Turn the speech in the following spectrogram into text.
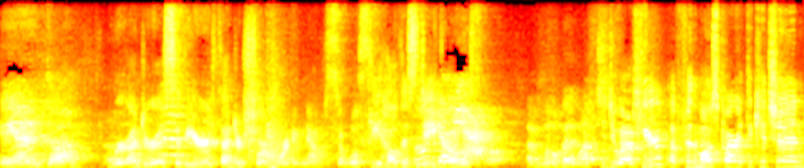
And um, we're under a severe thunderstorm warning now, so we'll see how this day yummy goes. apple. I have a little bit left to do out here, but for the most part, the kitchen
